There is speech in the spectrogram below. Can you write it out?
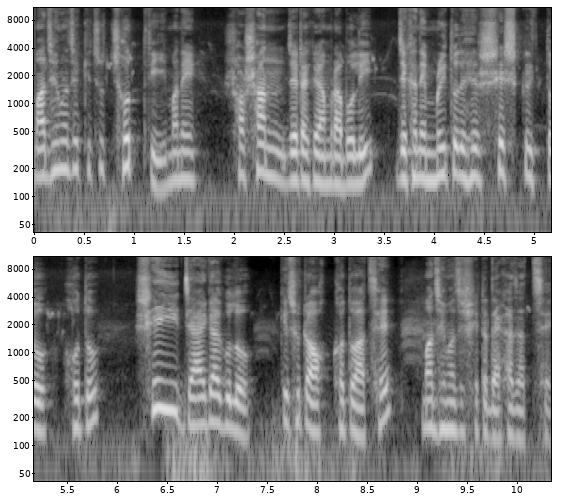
মাঝে মাঝে কিছু ছত্রি মানে শ্মশান যেটাকে আমরা বলি, যেখানে মৃতদেহের শেষকৃত্য হতো, সেই জায়গাগুলো কিছুটা অক্ষত আছে, মাঝে মাঝে সেটা দেখা যাচ্ছে।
